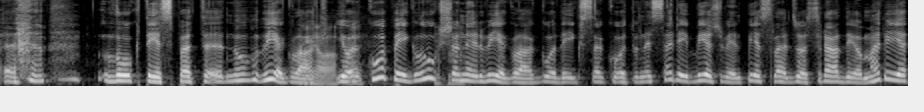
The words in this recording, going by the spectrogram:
e, lūgties pat, eh, nu, vieglāk, Jā, jo vai? kopīga lūkšana mm -hmm. ir vieglāk, godīgi sakot, un es arī bieži vien pieslēdzos Radio Marija,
